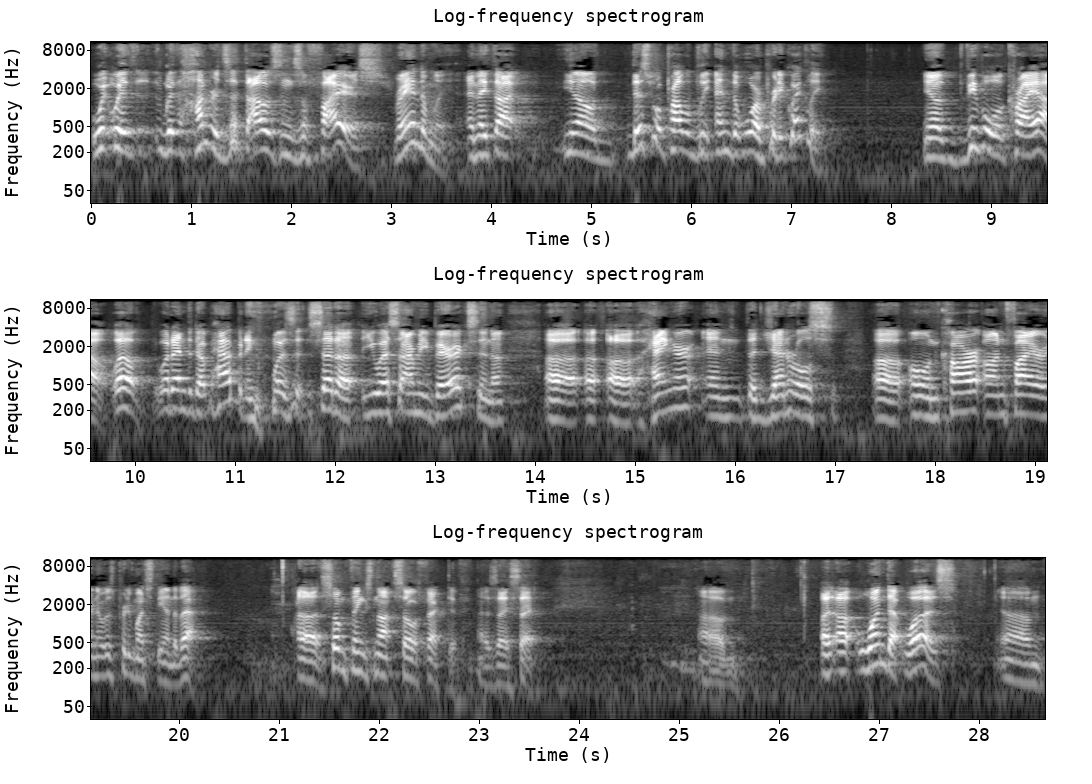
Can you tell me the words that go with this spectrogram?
with, with, with hundreds of thousands of fires randomly. And they thought, you know, this will probably end the war pretty quickly. You know, people will cry out. Well, what ended up happening was it set a U.S. Army barracks in a, a, a, a hangar, and the generals uh, own car on fire, and it was pretty much the end of that. Uh, some things not so effective, as I say. Um, uh, uh, one that was, um,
